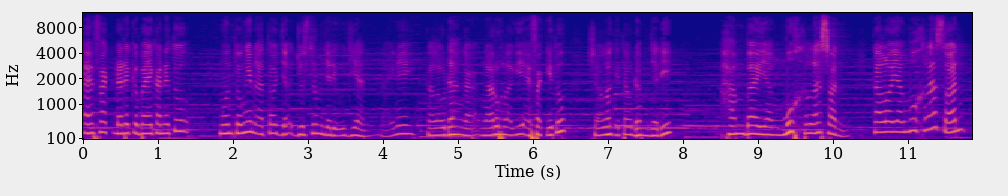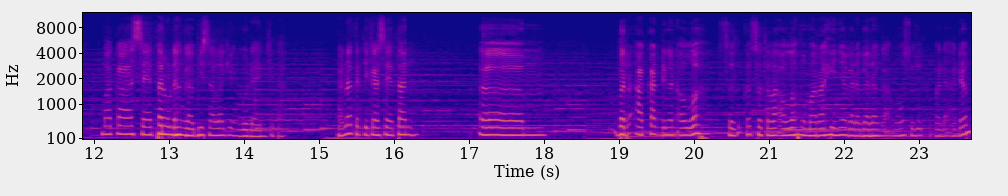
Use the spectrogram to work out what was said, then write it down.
efek dari kebaikan itu nguntungin atau justru menjadi ujian. Nah ini kalau udah nggak ngaruh lagi efek itu, insya Allah kita udah menjadi hamba yang mukhlason. Kalau yang mukhlason, maka setan udah nggak bisa lagi nggodain kita. Karena ketika setan um, berakad dengan Allah setelah Allah memarahinya gara-gara nggak mau sujud kepada Adam,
